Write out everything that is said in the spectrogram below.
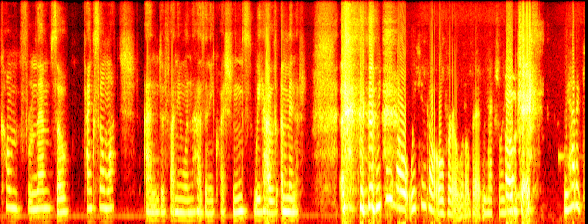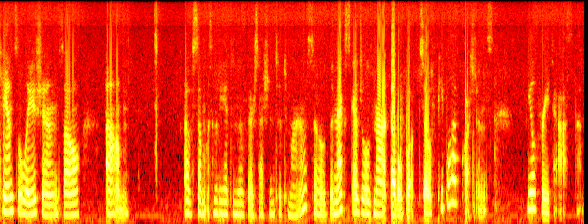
come from them. So thanks so much. And if anyone has any questions, we have a minute. we can go. We can go over a little bit. We actually had, okay. We had a cancellation, so um, of some somebody had to move their session to tomorrow. So the next schedule is not double booked. So if people have questions, feel free to ask them.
